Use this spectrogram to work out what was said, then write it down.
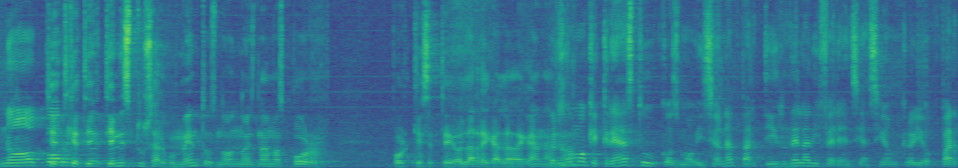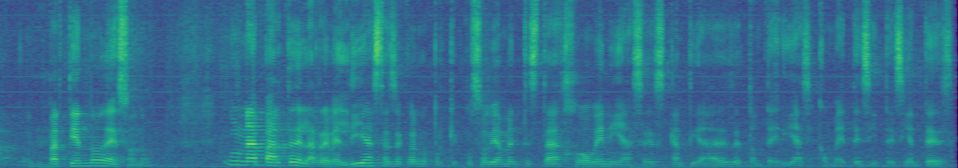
No por... Que tienes tus argumentos, ¿no? No es nada más por porque se te dio la regalada gana. Pero es como que creas tu cosmovisión a partir de la diferenciación, creo yo, partiendo de eso, ¿no? Una parte de la rebeldía, ¿estás de acuerdo? Porque pues obviamente estás joven y haces cantidades de tonterías y cometes y te sientes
